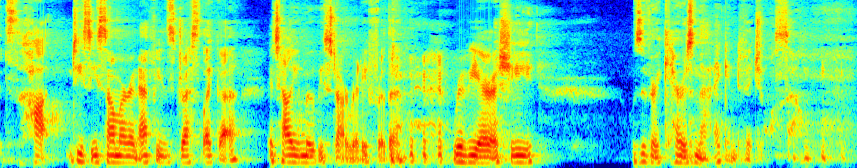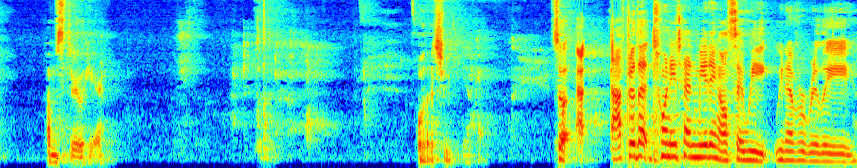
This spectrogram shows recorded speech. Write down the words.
it's hot DC summer, and Effie's dressed like an Italian movie star ready for the Riviera. She was a very charismatic individual, so comes through here. Oh, that's you. Okay. So after that 2010 meeting, I'll say we, we never really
